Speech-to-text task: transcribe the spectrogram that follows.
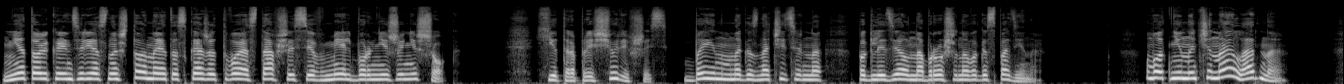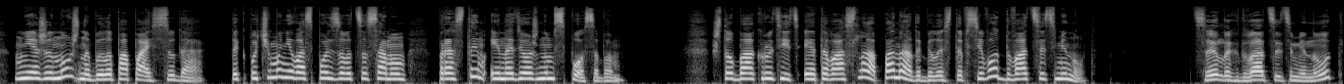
Мне только интересно, что на это скажет твой оставшийся в Мельбурне женишок. Хитро прищурившись, Бэйн многозначительно поглядел на брошенного господина. «Вот не начинай, ладно? Мне же нужно было попасть сюда, так почему не воспользоваться самым простым и надежным способом?» Чтобы окрутить этого осла, понадобилось-то всего 20 минут. Целых 20 минут?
